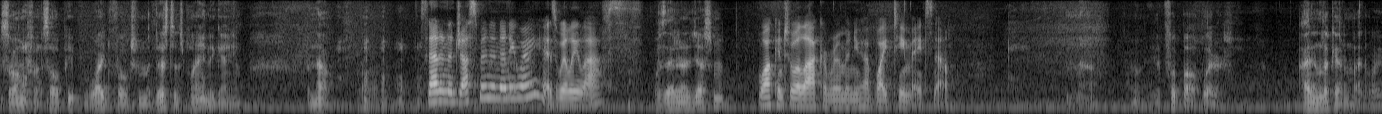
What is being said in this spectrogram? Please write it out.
Saw, saw people, white folks from a distance playing the game, but no. Is that an adjustment in any way? As Willie laughs. Was that an adjustment? Walk into a locker room and you have white teammates now. No, They're football players. I didn't look at them that way.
